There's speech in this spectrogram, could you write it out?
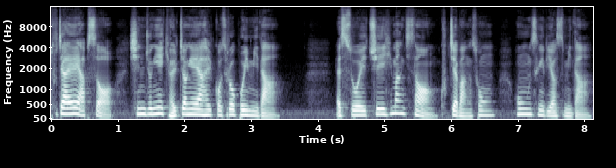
투자에 앞서 신중히 결정해야 할 것으로 보입니다. SOH 희망지성 국제방송 홍승일이었습니다.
